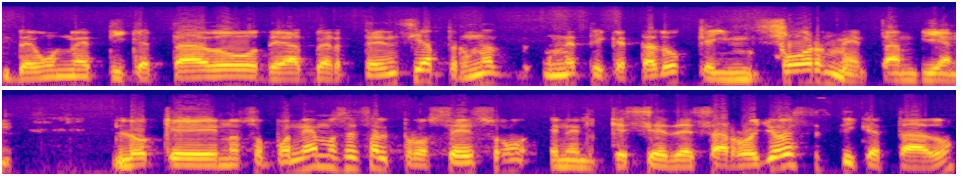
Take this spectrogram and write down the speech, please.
de un etiquetado de advertencia, pero un etiquetado que informe también. Lo que nos oponemos es al proceso en el que se desarrolló este etiquetado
